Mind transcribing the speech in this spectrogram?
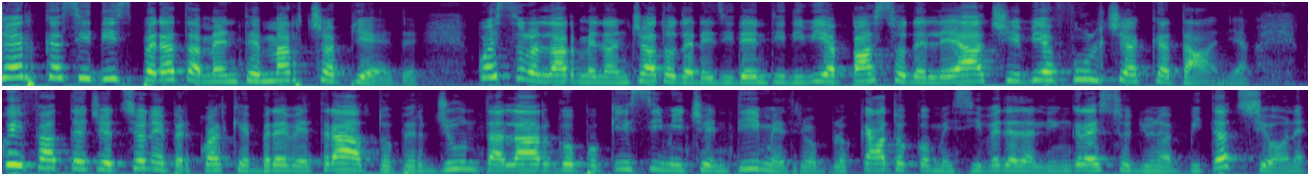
Cercasi disperatamente marciapiede. Questo è l'allarme lanciato dai residenti di via Passo delle Aci e via Fulci a Catania. Qui fatta eccezione per qualche breve tratto, per giunta largo pochissimi centimetri o bloccato come si vede dall'ingresso di un'abitazione,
